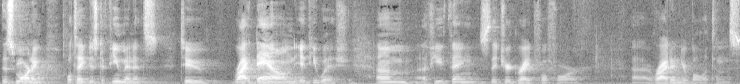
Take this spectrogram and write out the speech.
this morning, we'll take just a few minutes to write down, if you wish, um, a few things that you're grateful for. Uh, write in your bulletins.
